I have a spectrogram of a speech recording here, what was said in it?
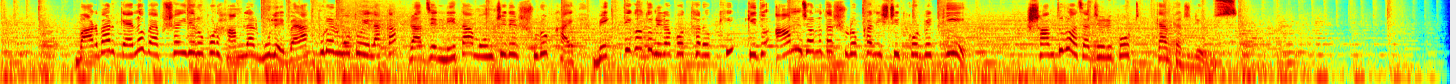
বারবার কেন ব্যবসায়ীদের উপর হামলার মূলে ব্যারাকপুরের মতো এলাকা, রাজ্যের নেতা মন্ত্রীদের সুরক্ষায় ব্যক্তিগত নিরাপত্তা রক্ষী, কিন্তু আম জনতার সুরক্ষা নিশ্চিত করবে কে? Shantanu Acharya report Calcutta news.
